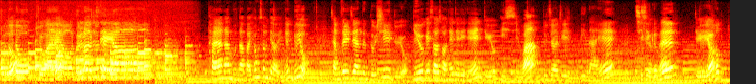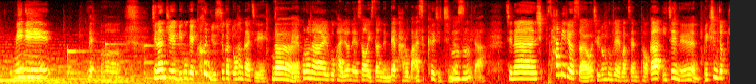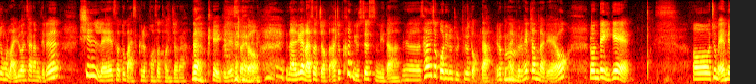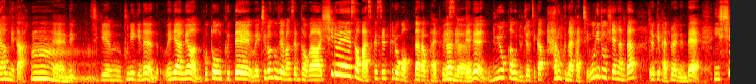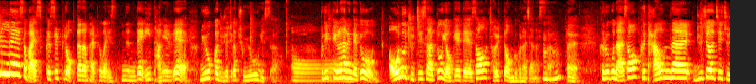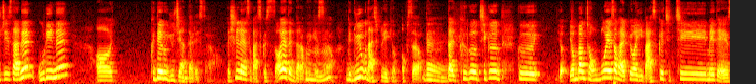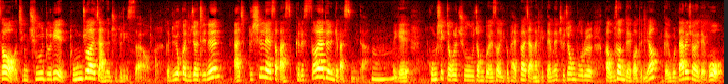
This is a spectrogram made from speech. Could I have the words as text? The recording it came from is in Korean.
구독, 좋아요 눌러주세요. 다양한 문화가 형성되어 있는 뉴욕 잠들지 않는 도시 뉴욕. 뉴욕에서 전해드리는 뉴욕 이씨와 뉴저지 리나의 지금은 뉴욕 미니 네, 어, 지난주에 미국의 큰 뉴스가 또 한 가지 네, 네. 코로나19 관련해서 있었는데 바로 마스크 지침이었습니다. 지난 13일이었어요. 질병통제예방센터가 이제는 백신 접종을 완료한 사람들은 실내에서도 마스크를 벗어 던져라 네. 이렇게 얘기를 했어요. 난리가 났었죠. 아주 큰 뉴스였습니다. 어, 사회적 거리를 둘 필요도 없다 이렇게 음. 발표를 했단 말이에요. 그런데 이게 어, 좀 애매합니다. 음. 네, 지금 분위기는 왜냐하면 보통 그때 왜 질병통제예방센터가 실외에서 마스크 쓸 필요가 없다라고 발표했을 네네. 때는 뉴욕하고 뉴저지가 바로 그날 같이 우리도 시행한다 이렇게 발표를 했는데 이 실내에서 마스크 쓸 필요 없다라는 발표가 있는데 이 당일에 뉴욕과 뉴저지가 조용했어요. 어. 브리핑을 하는데도 어느 주지사도 여기에 대해서 절대 언급을 하지 않았어요. 음흠. 예. 그러고 나서 그 다음날 뉴저지 주지사는 우리는 어, 그대로 유지한다 그랬어요. 그러니까 실내에서 마스크 써야 된다라고 음. 얘기했어요. 근데 뉴욕은 아직도 얘기 없- 없어요. 네. 그러니까 그거 지금 그 여- 연방 정부에서 발표한 이 마스크 지침에 대해서 지금 주들이 동조하지 않는 주들이 있어요. 그러니까 뉴욕과 뉴저지는 아직도 실내에서 마스크를 써야 되는 게 맞습니다. 음. 이게 공식적으로 주 정부에서 이거 발표하지 않았기 때문에 주 정부가 우선되거든요. 그러니까 이걸 따르셔야 되고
